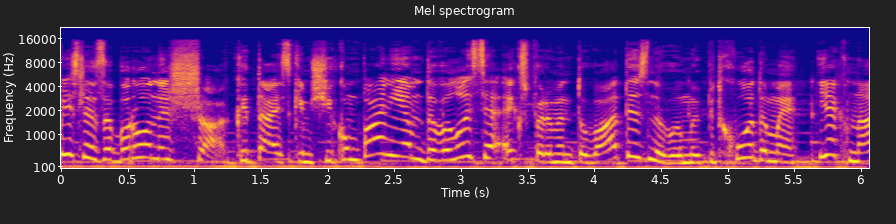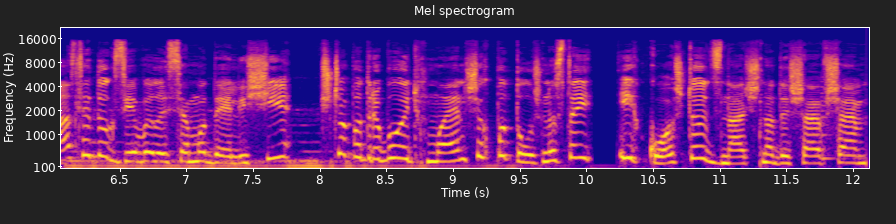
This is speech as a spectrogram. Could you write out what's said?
Після заборони США китайським щі компаніям довелося експериментувати з новими підходами. Як наслідок з'явилися моделі щі, що потребують менших потужностей і коштують значно дешевше.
